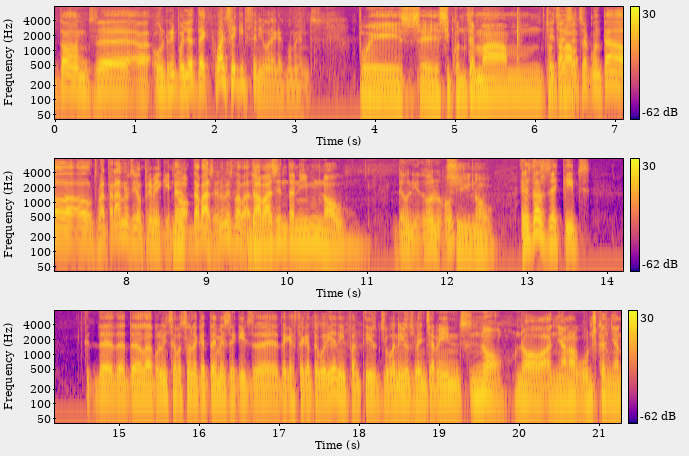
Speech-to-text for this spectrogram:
doncs eh, un Ripollet de... Quants equips teniu en aquests moments? Pues, eh, si contem amb Sense, tota la... sense comptar el, els veteranos i el primer equip, eh? No. de base, només de base. De base en tenim 9. Déu-n'hi-do, no? Sí, 9. És dels equips de, de, de la província de Barcelona que té més equips d'aquesta categoria, d'infantils, juvenils, benjamins... No, no, n'hi ha alguns que, ha,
